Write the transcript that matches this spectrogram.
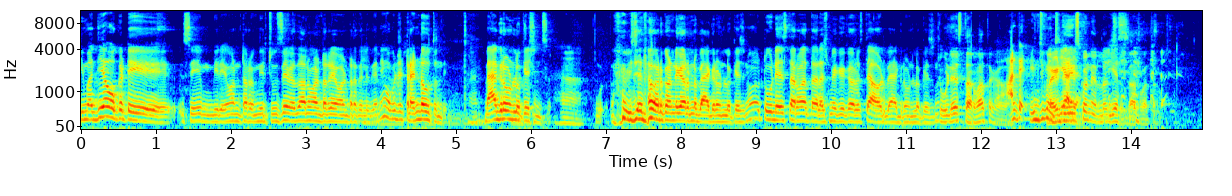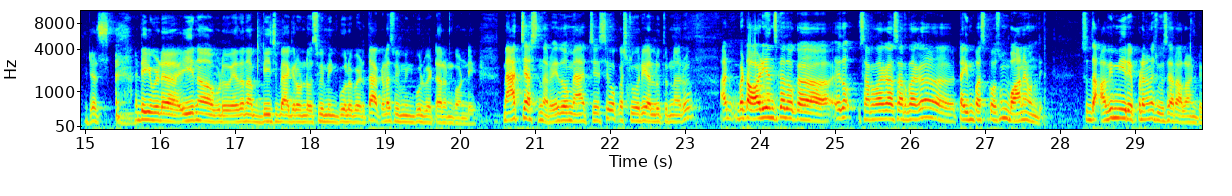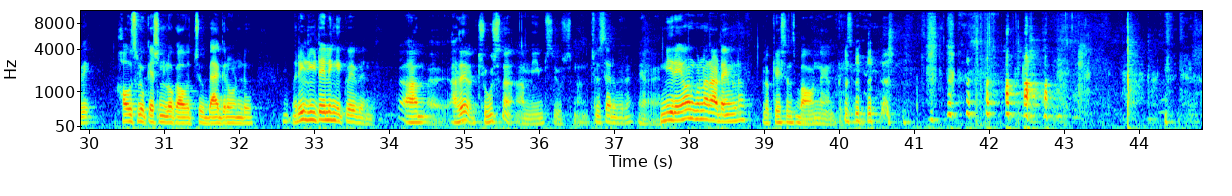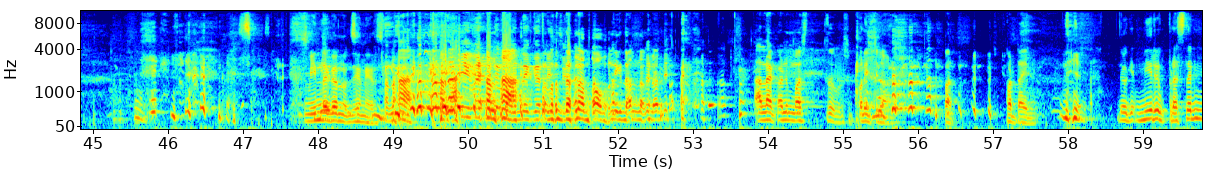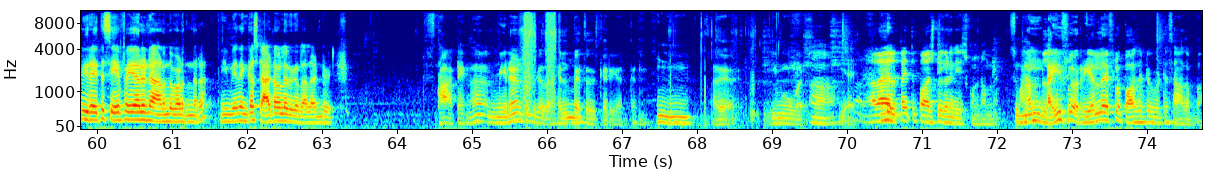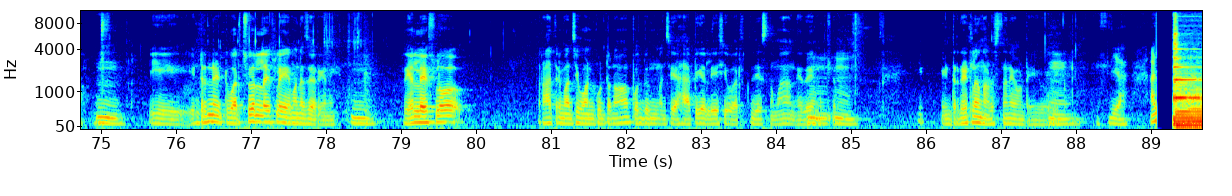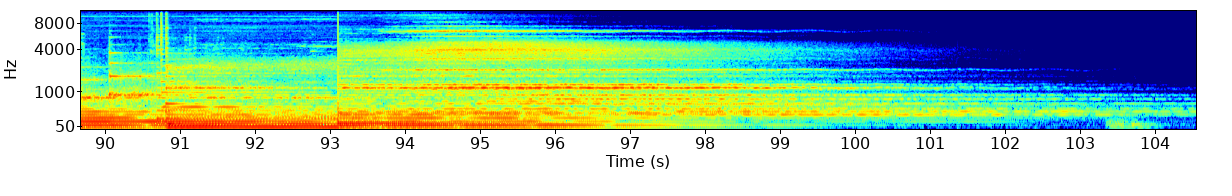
ఈ మధ్య ఒకటి సేమ్ మీరు ఏమంటారో మీరు చూసే విధానం అంటారో ఏమంటారో తెలియదు కానీ ఒకటి ట్రెండ్ అవుతుంది. బ్యాక్గ్రౌండ్ లొకేషన్స్ విజయ్ దేవరకొండ గారు ఉన్న బ్యాక్గ్రౌండ్ లొకేషన్ టూ డేస్ తర్వాత రష్మిక గారు వస్తే ఆవిడ బ్యాక్గ్రౌండ్ లొకేషన్ టూ డేస్ తర్వాత అంటే ఎస్ అంటే ఈవిడ ఈయన ఇప్పుడు ఏదైనా బీచ్ బ్యాక్గ్రౌండ్ స్విమ్మింగ్ పూల్ పెడితే అక్కడ స్విమ్మింగ్ పూల్ పెట్టారనుకోండి. మ్యాచ్ చేస్తున్నారు. ఏదో మ్యాచ్ చేసి ఒక స్టోరీ అల్లుతున్నారు. బట్ ఆడియన్స్కి అది ఒక ఏదో సరదాగా సరదాగా టైం పాస్ కోసం బాగానే ఉంది. సో అవి మీరు ఎప్పుడైనా చూసారా అలాంటివి? హౌస్ లొకేషన్లో కావచ్చు బ్యాక్గ్రౌండ్ మరీ డీటెయిలింగ్ ఎక్కువైపోయింది. అదే చూసిన ఆ మీమ్స్ చూసినాను చూసారు మీరు? Yeah, yeah. మీరు ఏమనుకున్నారు ఆ టైంలో? లొకేషన్స్ బాగున్నాయి అనిపించింది. మీ దగ్గర నుంచి నేర్చుకున్నా బాబు నీకు దండం పెడతా. అన్న కానీ మస్తు సూపర్ ఇచ్చిన పట్ అయింది ఓకే మీరు ప్రస్తుతానికి మీరైతే సేఫ్ అయ్యారని ఆనందపడుతున్నారా? మీ మీద ఇంకా స్టార్ట్ అవ్వలేదు కదా అలాంటివి? స్టార్ట్ అయినా మీరే ఉంటుంది కదా హెల్ప్ అవుతుంది కెరియర్ కానీ. అదే ఈ మూవర్ అలా హెల్ప్ అయితే పాజిటివ్గానే తీసుకుంటాం మనం లైఫ్లో రియల్ లైఫ్లో పాజిటివ్ ఉంటే చాలబ్బా. ఈ ఇంటర్నెట్ వర్చువల్ లైఫ్లో ఏమైనా జరిగాయి. రియల్ లైఫ్లో రాత్రి మంచిగా అనుకుంటున్నావా పొద్దున్న మంచిగా హ్యాపీగా లేచి వర్క్ చేస్తున్నామా అనేది ముఖ్యం. ఇంటర్నెట్లో నడుస్తూనే ఉంటాయి యా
